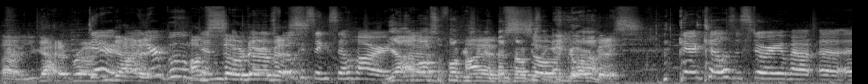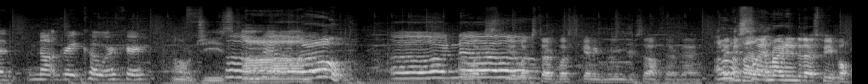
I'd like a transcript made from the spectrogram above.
Oh, you got it, bro. Derek, you got while it. you're boomed I'm and, so and Ben is nervous. focusing so hard. Yeah, I'm also focusing I and am Ben focusing. so Go nervous. Derek, tell us a story about a, a not great coworker. Oh jeez. Oh, Um, Oh! Oh You no. look, you look so close to getting boomed yourself there, Ben. I don't And know just slam right into those people.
